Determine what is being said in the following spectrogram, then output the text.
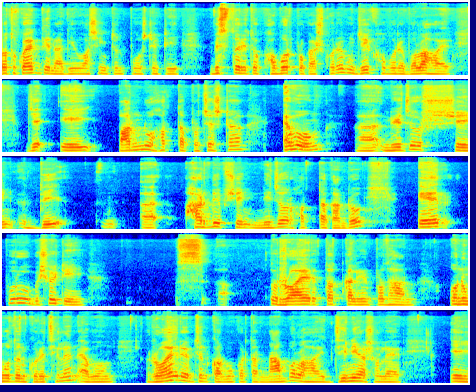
গত কয়েকদিন আগে ওয়াশিংটন পোস্ট একটি বিস্তারিত খবর প্রকাশ করে এবং যে খবরে বলা হয় যে এই পান্নু হত্যা প্রচেষ্টা এবং নিজর সিং দি হরদীপ সিং নিজর হত্যাকাণ্ড, এর পুরো বিষয়টি রয়ের তৎকালীন প্রধান অনুমোদন করেছিলেন এবং রয়ের একজন কর্মকর্তার নাম বলা হয় যিনি আসলে এই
